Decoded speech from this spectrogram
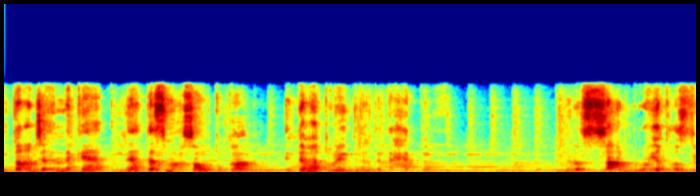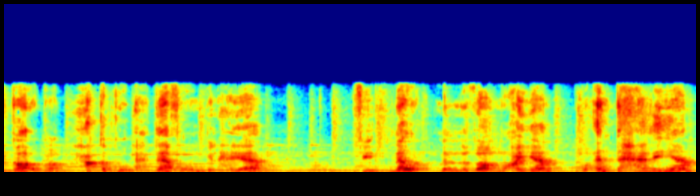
لدرجة أنك لا تسمع صوتك عندما تريد أن تتحدث. من الصعب رؤية أصدقائك حققوا أهدافهم بالحياة في نوع من نظام معين وأنت حاليا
